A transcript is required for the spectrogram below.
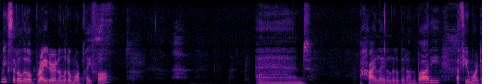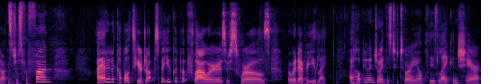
makes it a little brighter and a little more playful. And highlight a little bit on the body, a few more dots just for fun. I added a couple of teardrops, but you could put flowers or swirls or whatever you like. I hope you enjoyed this tutorial. Please like and share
